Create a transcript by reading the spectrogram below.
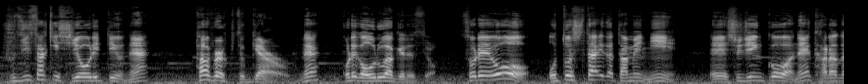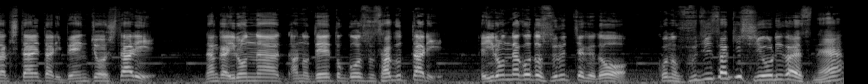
藤崎しおりっていうね、パーフェクトギャルね？これがおるわけですよ。それを落としたいがために、えー、主人公はね、体鍛えたり、勉強したり、なんかいろんな、あの、デートコース探ったり、いろんなことするっちゃけど、この藤崎しおりがですね、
